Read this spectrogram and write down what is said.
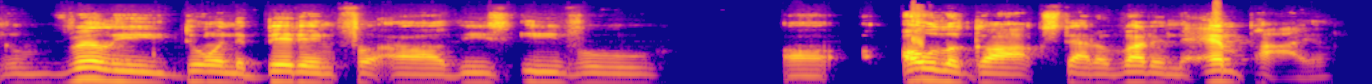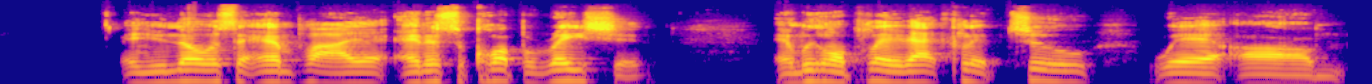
really doing the bidding for uh these evil uh oligarchs that are running the empire. And you know it's an empire and it's a corporation. And we're gonna play that clip too, where um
